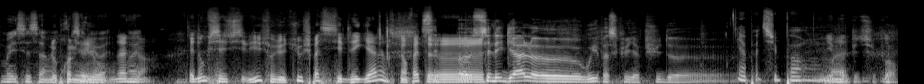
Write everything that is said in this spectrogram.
Oui, c'est ça. Le premier, lui, hein. ouais. D'accord. Ouais. Et donc, c'est vu sur YouTube. Je sais pas si c'est légal, parce qu'en fait. C'est euh, euh, c'est légal, euh, oui, parce qu'il n'y a plus de, Il n'y a pas de support. il y a Ouais. plus de support.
